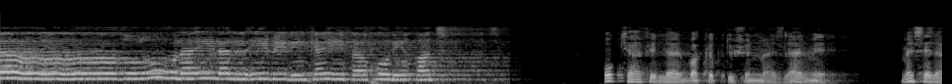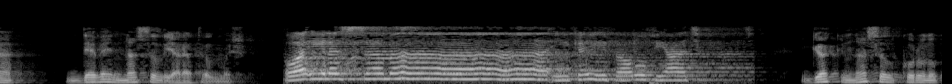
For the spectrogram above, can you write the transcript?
ينظرون إلى الإبل كيف خلقت O kâfirler bakıp düşünmezler mi? Mesela deve nasıl yaratılmış? وإلى السماء كيف رفعت Gök nasıl kurulup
